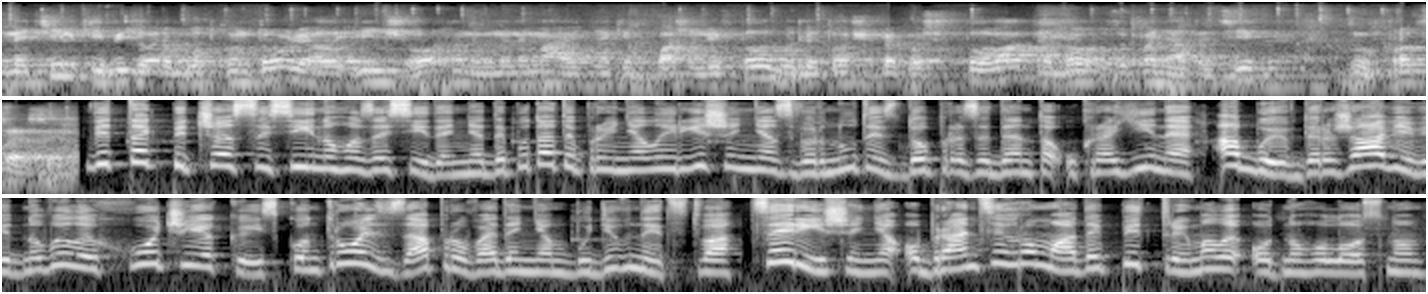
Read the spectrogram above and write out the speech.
не тільки відділ роботконтролю, але й інші органи вони не мають ніяких важелів впливу для того, щоб якось впливати або зупиняти ці ну, процеси. Відтак, під час сесійного засідання депутати прийняли рішення звернутись до президента України, аби в державі відновили хоч якийсь контроль за проведенням будівництва. Це рішення обранці громади підтримали одноголосно.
